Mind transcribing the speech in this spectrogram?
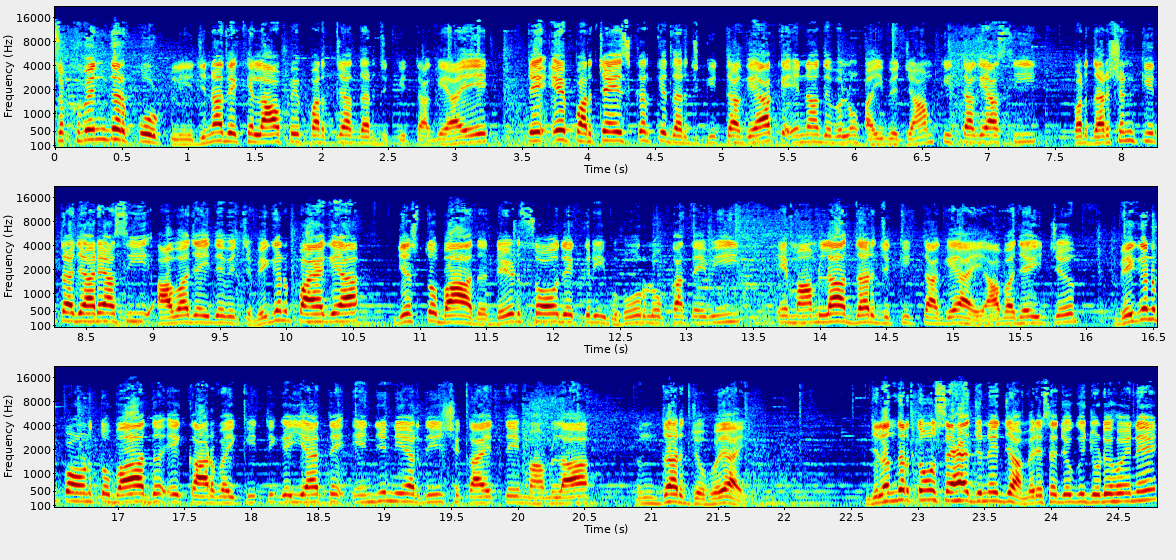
ਸੁਖਵਿੰਦਰ ਕੋਟਲੀ ਜਿਨ੍ਹਾਂ ਦੇ ਖਿਲਾਫ ਇਹ ਪਰਚਾ ਦਰਜ ਕੀਤਾ ਗਿਆ ਏ। ਤੇ ਇਹ ਪਰਚਾ ਇਸ ਕਰਕੇ ਦਰਜ ਕੀਤਾ ਗਿਆ ਕਿ ਇਹਨਾਂ ਦੇ ਵੱਲੋਂ ਹਾਈਵੇ ਜਾਮ ਕੀਤਾ ਗਿਆ ਸੀ, ਪ੍ਰਦਰਸ਼ਨ ਕੀਤਾ ਜਾ ਰਿਹਾ ਸੀ, ਆਵਾਜਾਈ ਦੇ ਵਿੱਚ ਵਿਘਨ ਪਾਇਆ ਗਿਆ, ਜਿਸ ਤੋਂ ਬਾਅਦ 150 ਦੇ ਕਰੀਬ ਹੋਰ ਲੋਕਾਂ ਤੇ ਵੀ ਇਹ ਮਾਮਲਾ ਦਰਜ ਕੀਤਾ ਗਿਆ ਹੈ ਆਵਾਜਾਈ 'ਚ ਵਿਘਨ ਪਾਉਣ ਤੋਂ ਬਾਅਦ ਇਹ ਕਾਰਵਾਈ ਕੀਤੀ ਗਈ ਹੈ ਤੇ ਇੰਜੀਨੀਅਰ ਦੀ ਸ਼ਿਕਾਇਤ ਤੇ ਮਾਮਲਾ ਦਰਜ ਹੋਇਆ ਹੈ ਜਲੰਧਰ ਤੋਂ ਸਹਿਜ ਜੁਨੇਜਾ ਮੇਰੇ ਸਹਿਯੋਗੀ ਜੁੜੇ ਹੋਏ ਨੇ।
